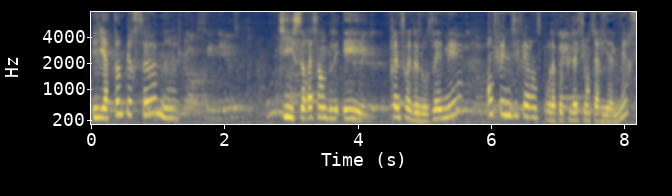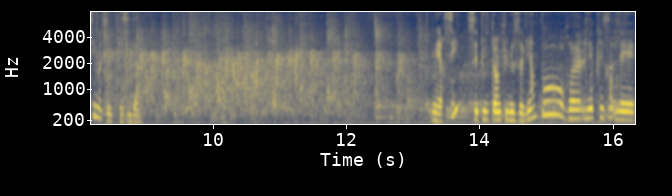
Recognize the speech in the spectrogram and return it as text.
Il y a tant de personnes qui se rassemblent et prennent soin de nos aînés. On fait une différence pour la population ontarienne. Merci, Monsieur le Président. Merci. C'est tout le temps que nous avions pour euh, les, les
